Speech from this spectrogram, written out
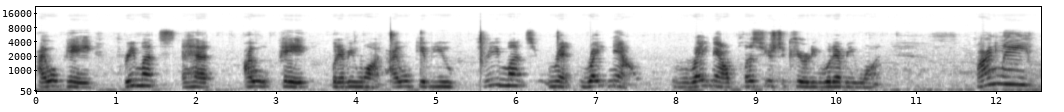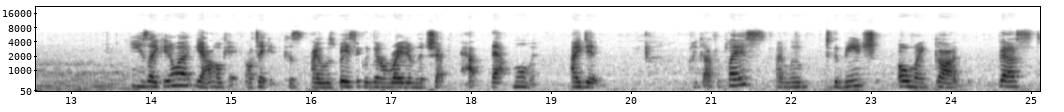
I will pay three months ahead. I will pay whatever you want. I will give you three months rent right now. Right now, plus your security, whatever you want. Finally, he's like, you know what? Yeah, okay, I'll take it. Because I was basically going to write him the check at that moment. I did. I got the place. I moved to the beach. Oh my God, best,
